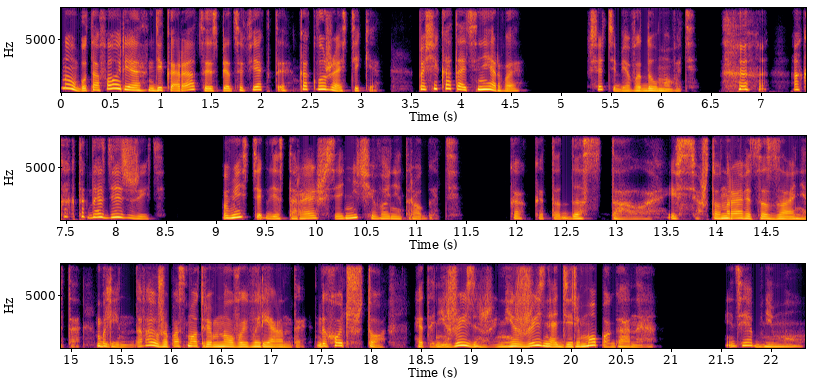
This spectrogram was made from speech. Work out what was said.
Ну, бутафория, декорации, спецэффекты, как в ужастике. Пощекотать нервы. Все тебе выдумывать. А как тогда здесь жить? В месте, где стараешься ничего не трогать. Как это достало. И все, что нравится, занято. Блин, давай уже посмотрим новые варианты. Да хоть что. Это не жизнь же, не жизнь, а дерьмо поганое. Иди обниму.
